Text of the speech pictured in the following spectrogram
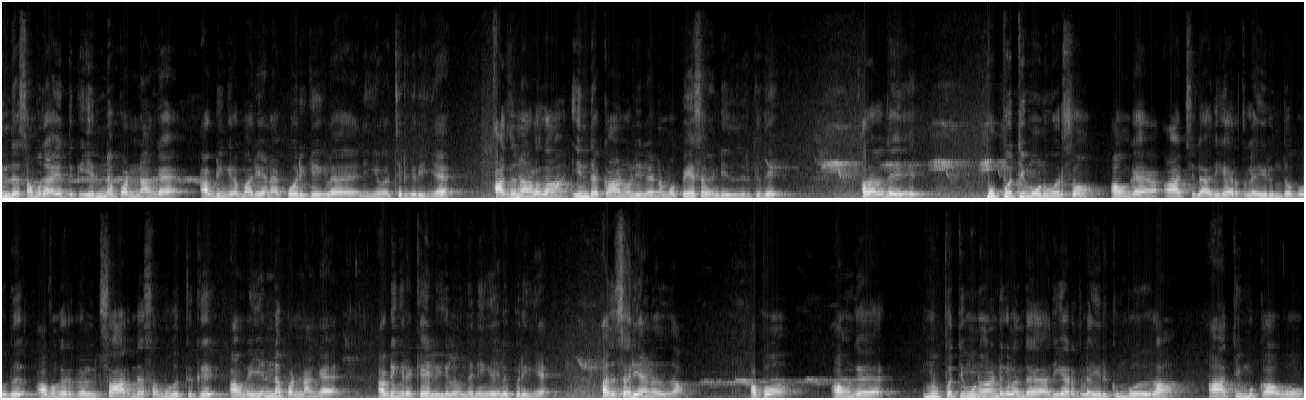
இந்த சமுதாயத்துக்கு என்ன பண்ணாங்க அப்படிங்கிற மாதிரியான கோரிக்கைகளை நீங்கள் வச்சுருக்கிறீங்க. அதனால தான் இந்த காணொலியில் நம்ம பேச வேண்டியது இருக்குது. அதாவது முப்பத்தி மூணு வருஷம் அவங்க ஆட்சியில் அதிகாரத்தில் இருந்தபோது அவர்கள் சார்ந்த சமூகத்துக்கு அவங்க என்ன பண்ணாங்க அப்படிங்கிற கேள்விகளை வந்து நீங்கள் எழுப்புறீங்க. அது சரியானது தான் அப்போது அவங்க முப்பத்தி மூணு ஆண்டுகள் அந்த அதிகாரத்தில் இருக்கும்போது தான் அதிமுகவும்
